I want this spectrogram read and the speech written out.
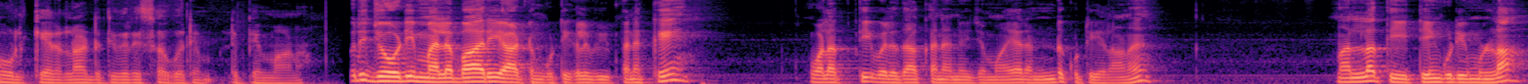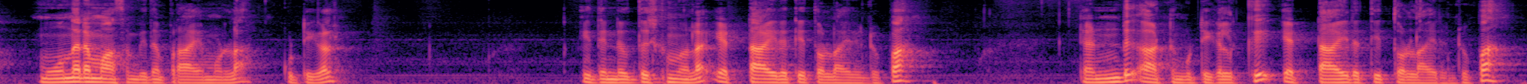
ഓൾ കേരള ഡെലിവറി സൗകര്യം ലഭ്യമാണ്. ഒരു ജോഡി മലബാരി ആട്ടിൻകുട്ടികൾ വിൽപ്പനയ്ക്ക് വളർത്തി വലുതാക്കാൻ അനുയോജ്യമായ രണ്ട് കുട്ടികളാണ്. നല്ല തീറ്റയും കുടിയുമുള്ള മൂന്നര മാസം വീതം പ്രായമുള്ള കുട്ടികൾ. ഇതിന്റെ ഉദ്ദേശിക്കുന്ന വില എട്ടായിരത്തി തൊള്ളായിരം രൂപ. രണ്ട് ആട്ടിൻകുട്ടികൾക്ക് എട്ടായിരത്തി തൊള്ളായിരം രൂപ.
